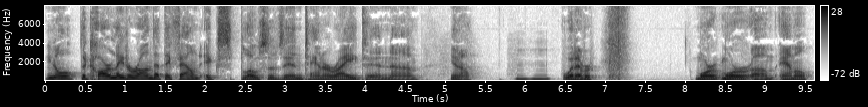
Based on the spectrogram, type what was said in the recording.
You know, the car later on that they found explosives in, tannerite, and um, you know, mm-hmm. whatever. More more um, ammo.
